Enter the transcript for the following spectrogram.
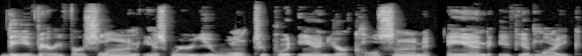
The very first line is where you want to put in your call sign and if you'd like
